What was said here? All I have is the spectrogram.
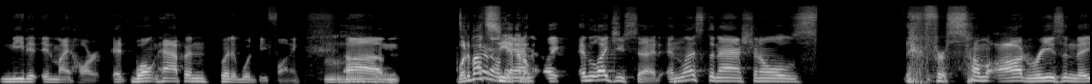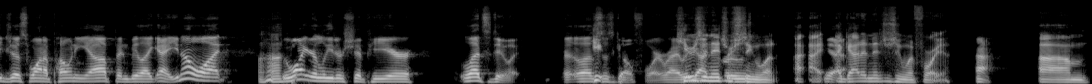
need it in my heart. It won't happen, but it would be funny. Mhm. Um what about know, Seattle? man. Like and like you said, unless the Nationals for some odd reason they just want to pony up and be like, "Hey, you know what? Uh-huh. We want your leadership here. Let's do it. Uh, Let's Here- just go for it." Right? Here's an Cruz. interesting one. I, I, I got an interesting one for you. Huh. Um,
